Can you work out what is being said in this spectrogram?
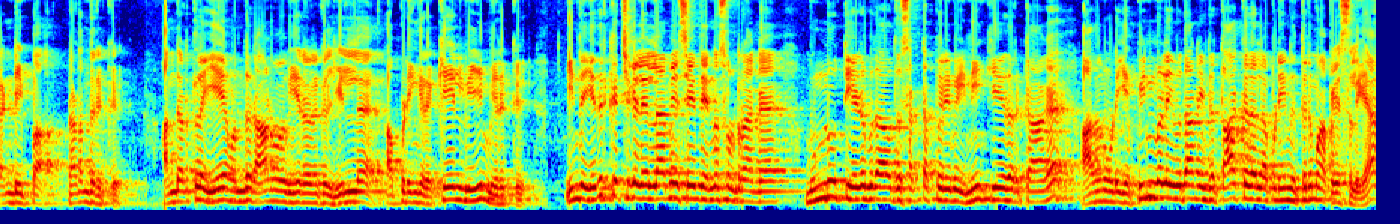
கண்டிப்பாக நடந்திருக்கு. அந்த இடத்துல ஏன் வந்து ராணுவ வீரர்கள் இல்லை அப்படிங்கிற கேள்வியும் இருக்குது இந்த எதிர்க்கட்சிகள் எல்லாமே சேர்ந்து என்ன சொல்கிறாங்க முந்நூற்றி எழுபதாவது சட்டப்பிரிவை நீக்கியதற்காக அதனுடைய பின்விளைவு தான் இந்த தாக்குதல் அப்படின்னு திரும்ப பேசலையா?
